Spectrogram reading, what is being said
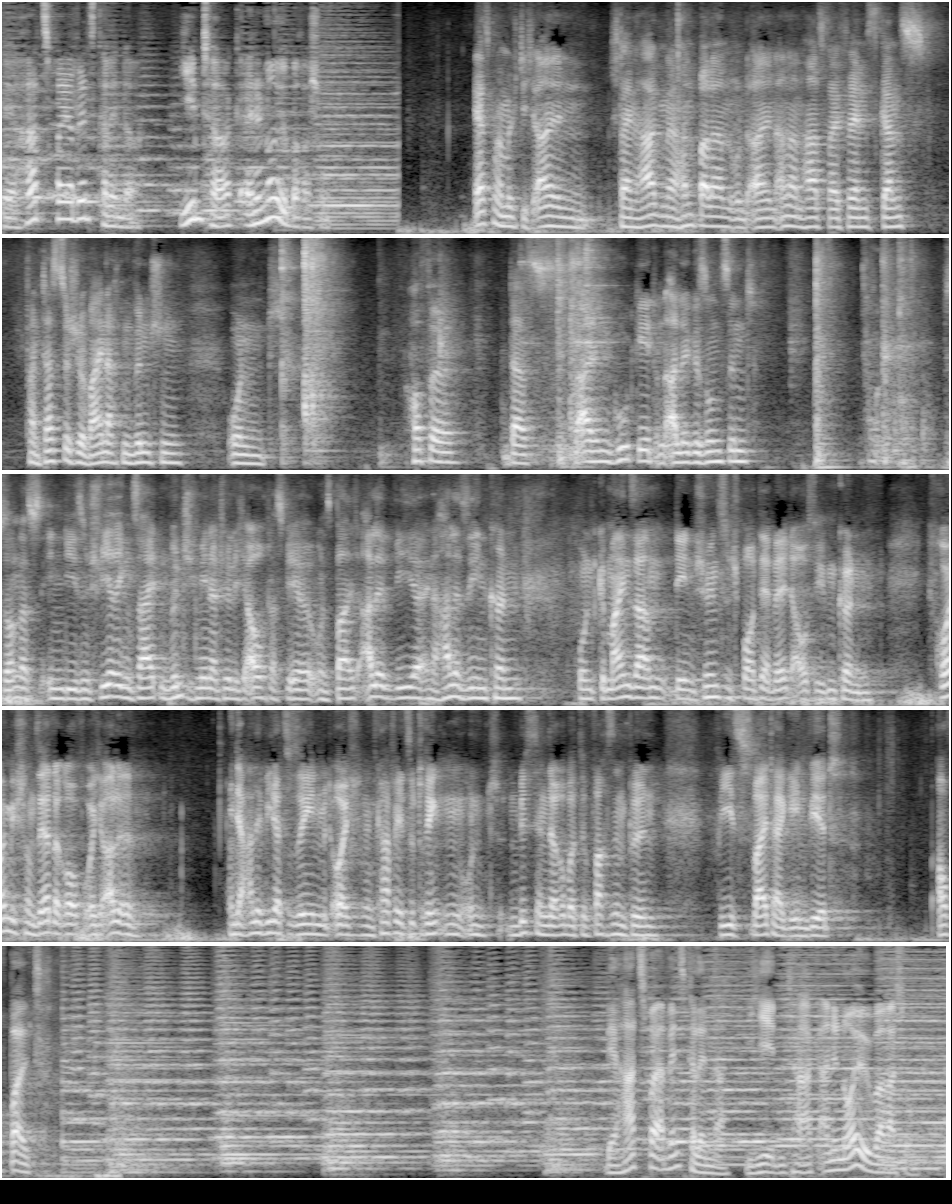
Der Harzfreie Adventskalender. Jeden Tag eine neue Überraschung. Erstmal möchte ich allen Steinhagener Handballern und allen anderen Harzfrei-Fans ganz fantastische Weihnachten wünschen und hoffe, dass es allen gut geht und alle gesund sind. Besonders in diesen schwierigen Zeiten wünsche ich mir natürlich auch, dass wir uns bald alle wieder in der Halle sehen können und gemeinsam den schönsten Sport der Welt ausüben können. Ich freue mich schon sehr darauf, euch alle in der Halle wiederzusehen, mit euch einen Kaffee zu trinken und ein bisschen darüber zu fachsimpeln, wie es weitergehen wird. Auf bald! Der Harzfreie Adventskalender. Jeden Tag eine neue Überraschung.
